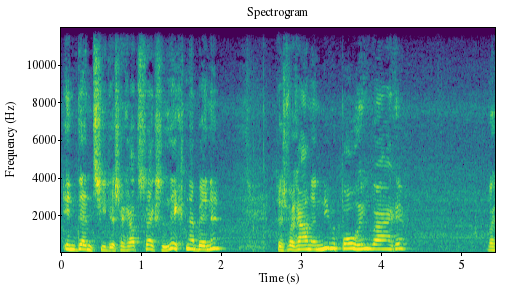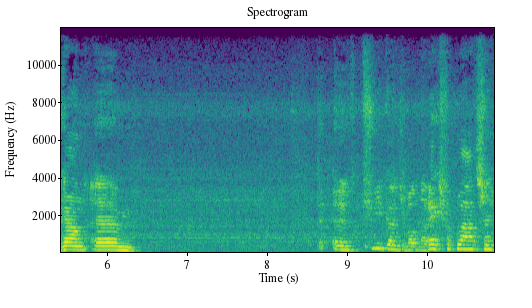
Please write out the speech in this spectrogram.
indentie. Dus hij gaat slechts licht naar binnen. Dus we gaan een nieuwe poging wagen. We gaan um, een vierkantje wat naar rechts verplaatsen.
